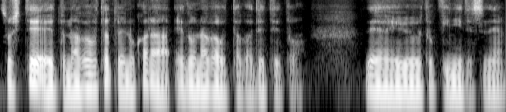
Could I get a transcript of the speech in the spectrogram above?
そして、えっ、ー、と、長歌というのから江戸長歌が出てと。で、いう時にですね、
